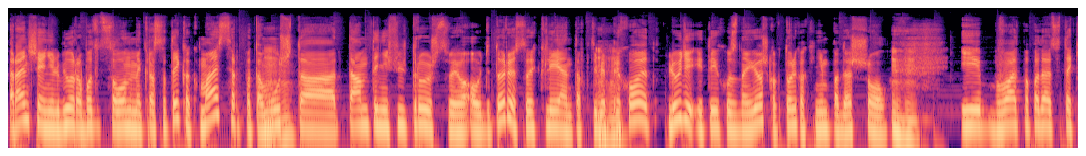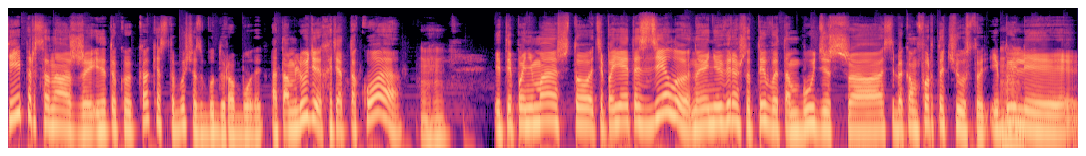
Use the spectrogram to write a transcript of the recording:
раньше я не любил работать с салонами красоты как мастер, потому Мгм. что там ты не фильтруешь свою аудиторию, своих клиентов. К тебе Мгм. приходят люди, и ты их узнаешь, как только к ним подошел. Мгм. И бывают попадаются такие персонажи, и ты такой, как я с тобой сейчас буду работать? А там люди хотят такое, Мгм. и ты понимаешь, что, типа, я это сделаю, но я не уверен, что ты в этом будешь а, себя комфортно чувствовать. И Мгм. были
